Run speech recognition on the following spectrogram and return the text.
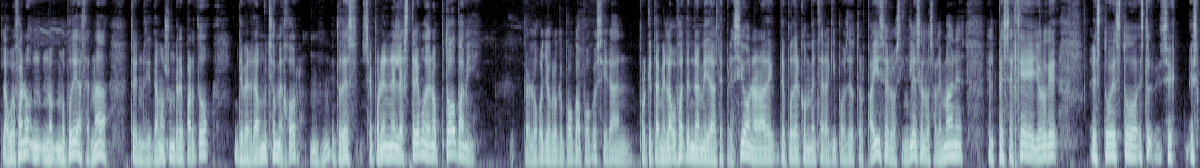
la UEFA no, no, no podía hacer nada. Entonces necesitamos un reparto de verdad mucho mejor. Entonces se ponen en el extremo de no, todo para mí. Pero luego yo creo que poco a poco se irán. Porque también la UEFA tendrá medidas de presión a la hora de, de poder convencer a equipos de otros países, los ingleses, los alemanes, el PSG. Yo creo que esto, esto, esto es, es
